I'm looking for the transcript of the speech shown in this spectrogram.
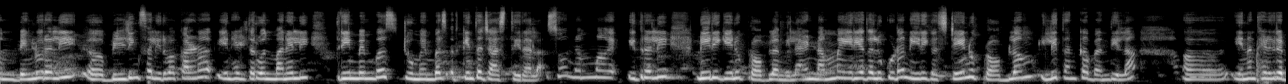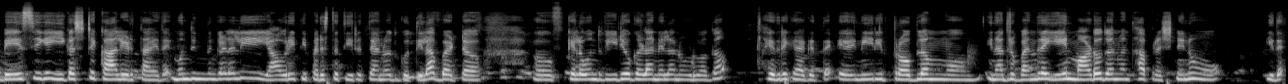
ಒಂದು ಬೆಂಗಳೂರಲ್ಲಿ ಬಿಲ್ಡಿಂಗ್ಸಲ್ಲಿ ಇರುವ ಕಾರಣ ಏನು ಹೇಳ್ತಾರೆ, ಒಂದು ಮನೇಲಿ ತ್ರೀ ಮೆಂಬರ್ಸ್ ಟೂ ಮೆಂಬರ್ಸ್ ಅದಕ್ಕಿಂತ ಜಾಸ್ತಿ ಇರಲ್ಲ. ಸೊ ನಮ್ಮ ಇದರಲ್ಲಿ ನೀರಿಗೇನು ಪ್ರಾಬ್ಲಮ್ ಇಲ್ಲ. ಆ್ಯಂಡ್ ನಮ್ಮ ಏರಿಯಾದಲ್ಲೂ ಕೂಡ ನೀರಿಗೆ ಅಷ್ಟೇನು ಪ್ರಾಬ್ಲಮ್ ಇಲ್ಲಿ ತನಕ ಬಂದಿಲ್ಲ. ಏನಂತ ಹೇಳಿದ್ರೆ ಬೇಸಿಗೆ ಈಗಷ್ಟೇ ಕಾಲಿಡ್ತಾ ಇದೆ. ಮುಂದಿನ ದಿನಗಳಲ್ಲಿ ಯಾವ ರೀತಿ ಪರಿಸ್ಥಿತಿ ಇರುತ್ತೆ ಅನ್ನೋದು ಗೊತ್ತಿಲ್ಲ ಬಟ್ ಕೆಲವೊಂದು ವಿಡಿಯೋಗಳನ್ನೆಲ್ಲ ನೋಡುವಾಗ ಹೆದರಿಕೆ ಆಗುತ್ತೆ. ನೀರಿನ ಪ್ರಾಬ್ಲಮ್ ಏನಾದರೂ ಬಂದರೆ ಏನು ಮಾಡೋದು ಅನ್ನುವಂತಹ ಪ್ರಶ್ನೆನೂ ಇದೆ.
